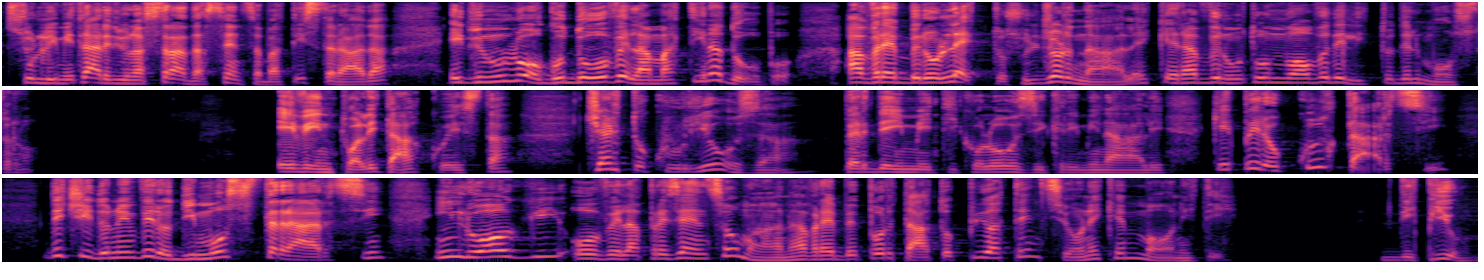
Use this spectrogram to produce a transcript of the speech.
sul limitare di una strada senza battistrada ed in un luogo dove la mattina dopo avrebbero letto sul giornale che era avvenuto un nuovo delitto del mostro. Eventualità questa, certo curiosa per dei meticolosi criminali che per occultarsi decidono invero di mostrarsi in luoghi dove la presenza umana avrebbe portato più attenzione che moniti. Di più,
